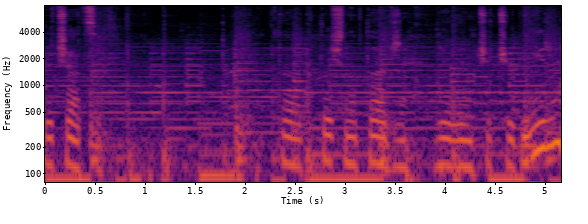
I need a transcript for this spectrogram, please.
выключаться так точно так же делаем чуть-чуть ниже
